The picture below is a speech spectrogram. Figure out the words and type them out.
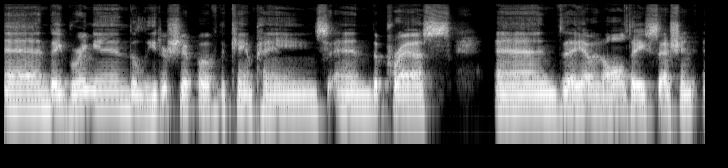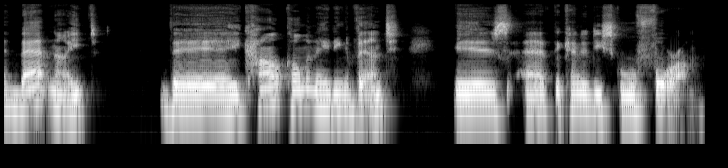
And they bring in the leadership of the campaigns and the press, and they have an all day session. And that night, the culminating event is at the Kennedy School Forum,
